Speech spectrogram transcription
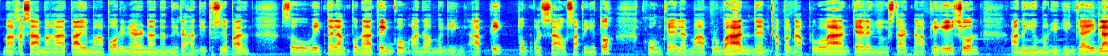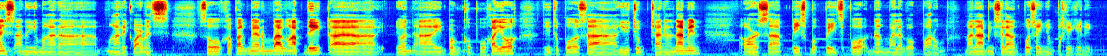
makakasama nga tayong mga foreigner na nanirahan dito sa Japan. So wait na lang po natin kung ano ang maging update tungkol sa usaping ito. Kung kailan maaprubahan, then kapag naaprubahan, kailan yung start ng application, ano yung magiging guidelines, ano yung mga uh, mga requirements. So kapag mayroong bagong update, uh, yun, uh, inform ko po kayo dito po sa YouTube channel namin or sa Facebook page po ng Malago Forum. Maraming salamat po sa inyong pakikinig.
